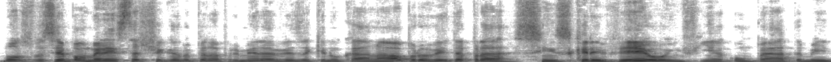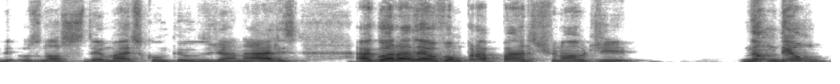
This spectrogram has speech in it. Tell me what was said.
Bom, se você é palmeirense está chegando pela primeira vez aqui no canal, aproveita para se inscrever ou, enfim, acompanhar também os nossos demais conteúdos de análise. Agora, Léo, vamos para a parte final de. Não deu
